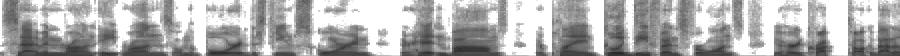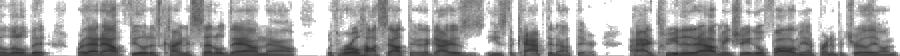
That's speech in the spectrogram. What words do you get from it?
seven run, eight runs on the board. This team's scoring. They're hitting bombs. They're playing good defense for once. You heard Kruk talk about it a little bit, where that outfield is kind of settled down now with Rojas out there. That guy is he's the captain out there. I, I tweeted it out. Make sure you go follow me at Brendan Petrilli on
